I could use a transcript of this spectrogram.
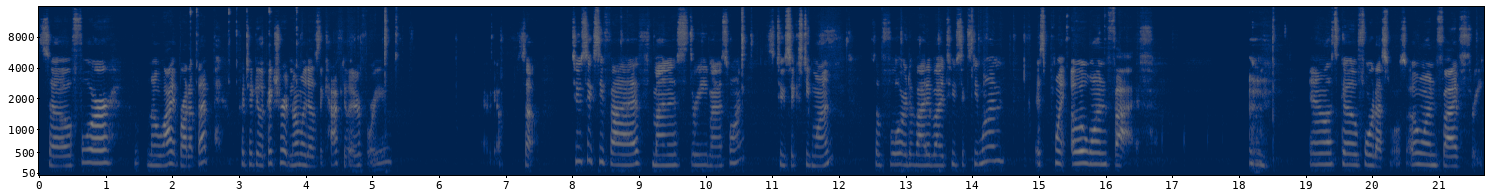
So for, know why it brought up that particular picture. It normally does the calculator for you. There we go. So 265 minus 3 minus 1 is 261. So 4 divided by 261 is 0.015. and let's go four decimals, 0153.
